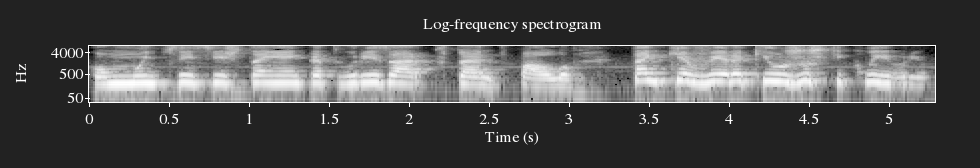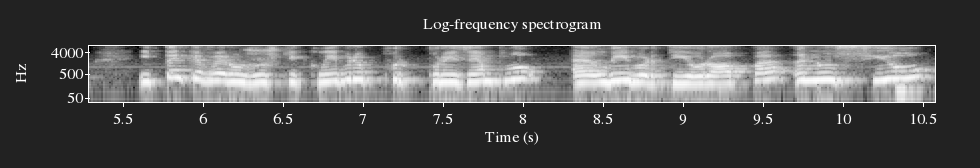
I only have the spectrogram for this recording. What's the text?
como muitos insistem em categorizar. Portanto, Paulo, tem que haver aqui um justo equilíbrio. E tem que haver um justo equilíbrio porque, por exemplo, a Liberty Europa anunciou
